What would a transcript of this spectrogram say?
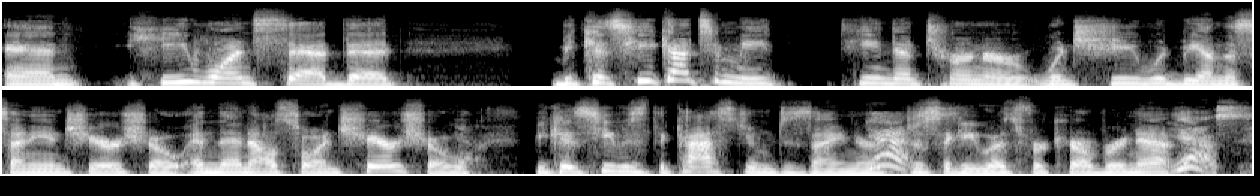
and he once said that because he got to meet Tina Turner when she would be on the Sonny and Cher show, and then also on Cher show because he was the costume designer, Yes. just like he was for Carol Burnett. Yes.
